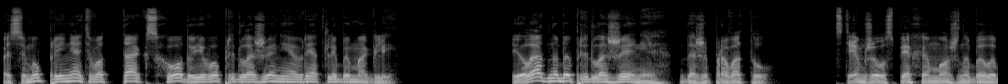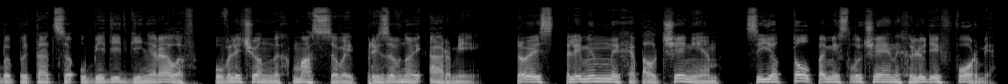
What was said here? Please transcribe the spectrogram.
Посему принять вот так сходу его предложение вряд ли бы могли. И ладно бы предложение, даже правоту. С тем же успехом можно было бы пытаться убедить генералов, увлеченных массовой призывной армией, то есть племенных ополчением, с ее толпами случайных людей в форме,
